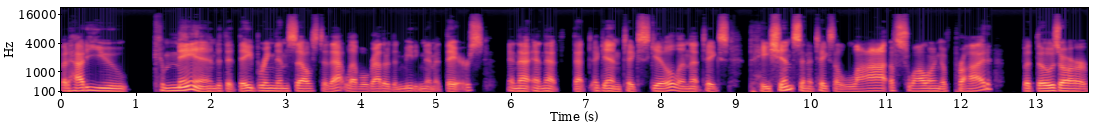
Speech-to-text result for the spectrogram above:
But how do you command that they bring themselves to that level rather than meeting them at theirs and that and that that again takes skill and that takes patience and it takes a lot of swallowing of pride but those are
